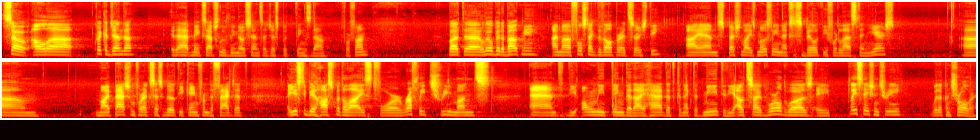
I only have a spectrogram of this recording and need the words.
so, I'll uh, quick agenda. It makes absolutely no sense. I just put things down for fun. But uh, a little bit about me. I'm a full-stack developer at Sogeti. I am specialized mostly in accessibility for the last 10 years. Um, my passion for accessibility came from the fact that I used to be hospitalized for roughly three months, and the only thing that I had that connected me to the outside world was a PlayStation 3 with a controller.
